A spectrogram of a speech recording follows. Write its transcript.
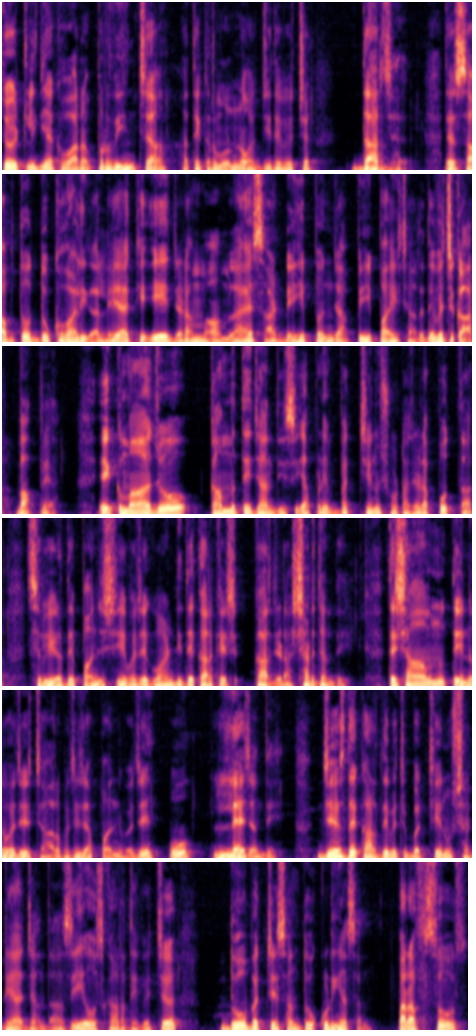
ਜੋ ਇਟਲੀ ਦੀਆਂ ਅਖਬਾਰਾਂ ਪ੍ਰੋਵਿੰਚਾ ਅਤੇ ਕਰਮੋਨਾਲੋਜੀ ਦੇ ਵਿੱਚ ਦਰਜ ਹੈ। ਤੇ ਸਭ ਤੋਂ ਦੁੱਖ ਵਾਲੀ ਗੱਲ ਇਹ ਹੈ ਕਿ ਇਹ ਜਿਹੜਾ ਮਾਮਲਾ ਹੈ, ਸਾਡੇ ਹੀ ਪੰਜਾਬੀ ਭਾਈਚਾਰੇ ਦੇ ਵਿਚਕਾਰ ਵਾਪਰਿਆ। ਇੱਕ ਮਾਂ ਜੋ ਕੰਮ ਤੇ ਜਾਂਦੀ ਸੀ, ਆਪਣੇ ਬੱਚੇ ਨੂੰ ਛੋਟਾ ਜਿਹੜਾ ਪੁੱਤ ਆ, ਸਵੇਰ ਦੇ 5-6 ਵਜੇ ਗਵਾਂਢੀ ਦੇ ਘਰ ਕੇ ਘਰ ਜਿਹੜਾ ਛੱਡ ਜਾਂਦੇ। ਤੇ ਸ਼ਾਮ ਨੂੰ 3 ਵਜੇ 4 ਵਜੇ ਜਾਂ 5 ਵਜੇ ਉਹ ਲੈ ਜਾਂਦੇ। ਜਿਸ ਦੇ ਘਰ ਦੇ ਵਿੱਚ ਬੱਚੇ ਨੂੰ ਛੱਡਿਆ ਜਾਂਦਾ ਸੀ, ਉਸ ਘਰ ਦੇ ਵਿੱਚ ਦੋ ਬੱਚੇ ਸਨ, ਦੋ ਕੁੜੀਆਂ ਸਨ। ਪਰ ਅਫਸੋਸ,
